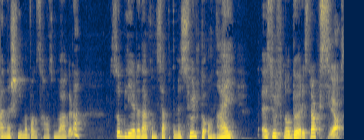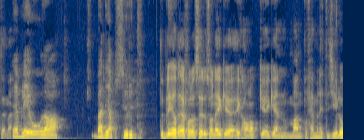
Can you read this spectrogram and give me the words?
energi man faktisk har som lager, da, så blir det der konseptet med sult og 'å nei, er sulten og dør i straks', Ja, stemmer. det blir jo da veldig absurd. Det blir det, for da er det sånn jeg, jeg har nok jeg er en mann på 95 kilo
